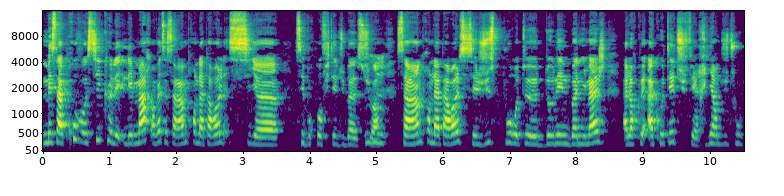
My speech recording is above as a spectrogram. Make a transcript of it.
mais ça prouve aussi que les, les marques, en fait, ça sert à rien de prendre la parole si euh, c'est pour profiter du buzz, tu vois. Mhm. Ça sert à rien de prendre la parole si c'est juste pour te donner une bonne image, alors qu'à côté, tu fais rien du tout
